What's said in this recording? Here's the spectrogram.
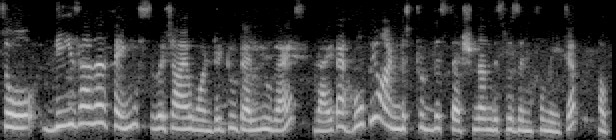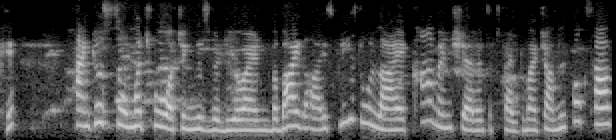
So these are the things which i wanted to tell you guys right? I hope you understood this session and this was informative okay? Thank you so much for watching this video and bye bye guys. Please do like comment share and subscribe to my channel Folx Hub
